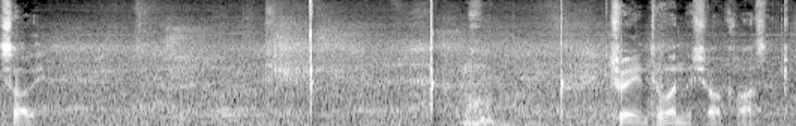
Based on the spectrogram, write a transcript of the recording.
Sorry. Training to win the Shaw Classic.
